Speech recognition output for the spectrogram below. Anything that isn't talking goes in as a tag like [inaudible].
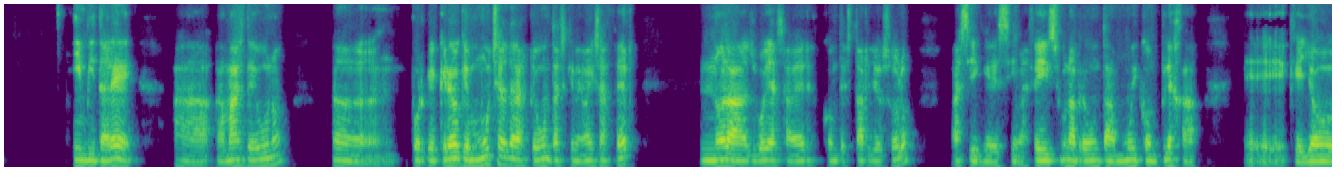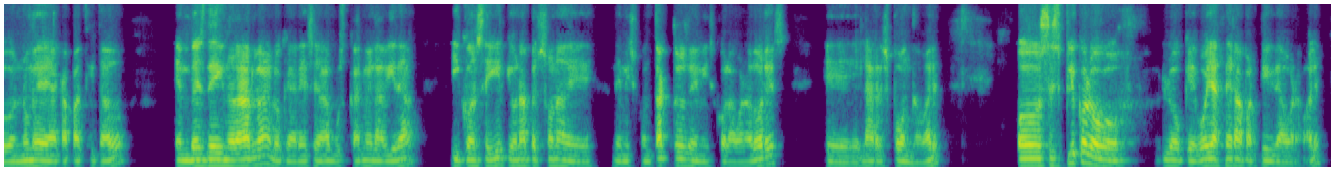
invitaré a, más de uno eh, porque creo que muchas de las preguntas que me vais a hacer no las voy a saber contestar yo solo. Así que si me hacéis una pregunta muy compleja eh, que yo no me haya capacitado, en vez de ignorarla, lo que haré será buscarme la vida y conseguir que una persona de mis contactos, de mis colaboradores, eh, la responda, ¿vale? Os explico lo, que voy a hacer a partir de ahora, ¿vale?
